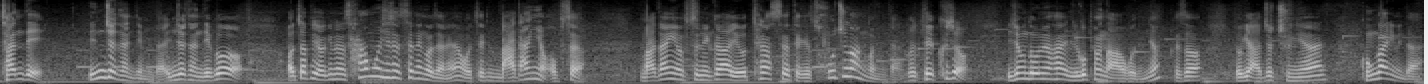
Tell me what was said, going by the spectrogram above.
잔디 인조 잔디입니다. 인조 잔디고 어차피 여기는 사무실에 쓰는 거잖아요. 어차피 마당이 없어요 마당이 없으니까 이 테라스가 되게 소중한 겁니다. 되게 크죠? 이 정도면 한 7평 나오거든요. 그래서 여기 아주 중요한 공간입니다.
